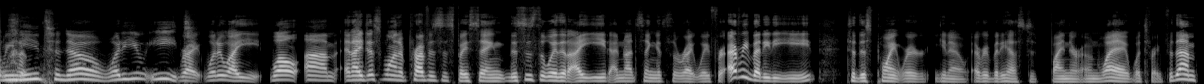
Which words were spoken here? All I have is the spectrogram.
we need to know what do you eat? Right. What do I eat? Well, um, and I just want to preface this by saying this is the way that I eat. I'm not saying it's the right way for everybody to eat to this point where, you know, everybody has to find their own way, what's right for them.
